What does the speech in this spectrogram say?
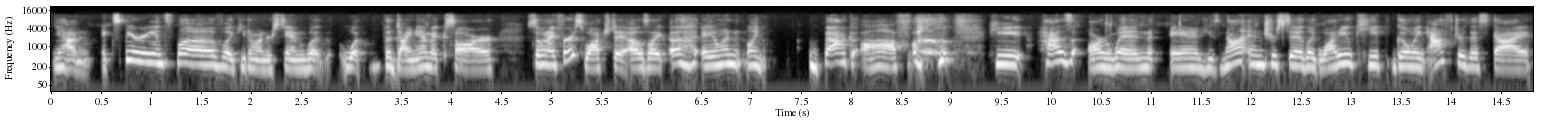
you hadn't experienced love, like you don't understand what what the dynamics are. So when I first watched it, I was like, Ugh, Eowyn, like back off. he has Arwen and he's not interested. Like, why do you keep going after this guy?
